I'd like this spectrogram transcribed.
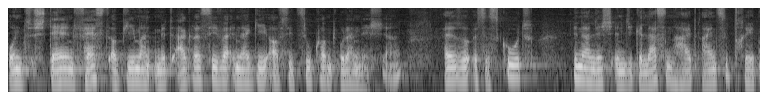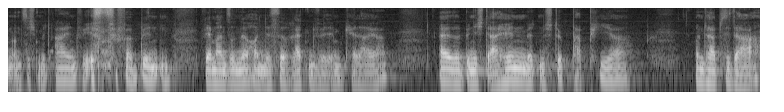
und stellen fest, ob jemand mit aggressiver Energie auf sie zukommt oder nicht. Ja. Also ist es gut, innerlich in die Gelassenheit einzutreten und sich mit allen Wesen zu verbinden, wenn man so eine Hornisse retten will im Keller. Ja? Also bin ich dahin mit einem Stück Papier und habe sie da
